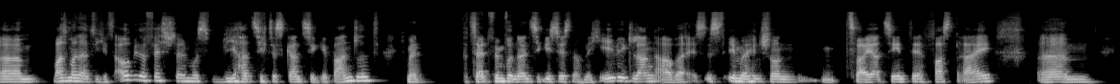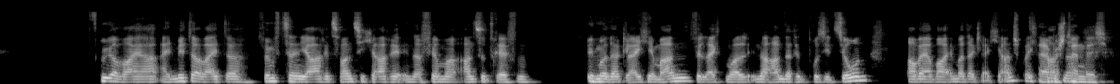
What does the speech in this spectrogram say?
Ähm, was man natürlich jetzt auch wieder feststellen muss, wie hat sich das Ganze gewandelt? Ich meine, Seit 95 ist es noch nicht ewig lang, aber es ist immerhin schon zwei Jahrzehnte, fast drei. Ähm, Früher war ja ein Mitarbeiter 15 Jahre, 20 Jahre in der Firma anzutreffen. Immer der gleiche Mann, vielleicht mal in einer anderen Position, aber er war immer der gleiche Ansprechpartner. Sehr beständig.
